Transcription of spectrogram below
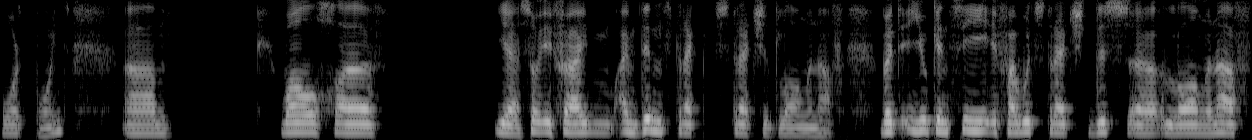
fourth point. Um, well uh, yeah so if I I didn't stretch stretch it long enough. But you can see if I would stretch this uh, long enough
